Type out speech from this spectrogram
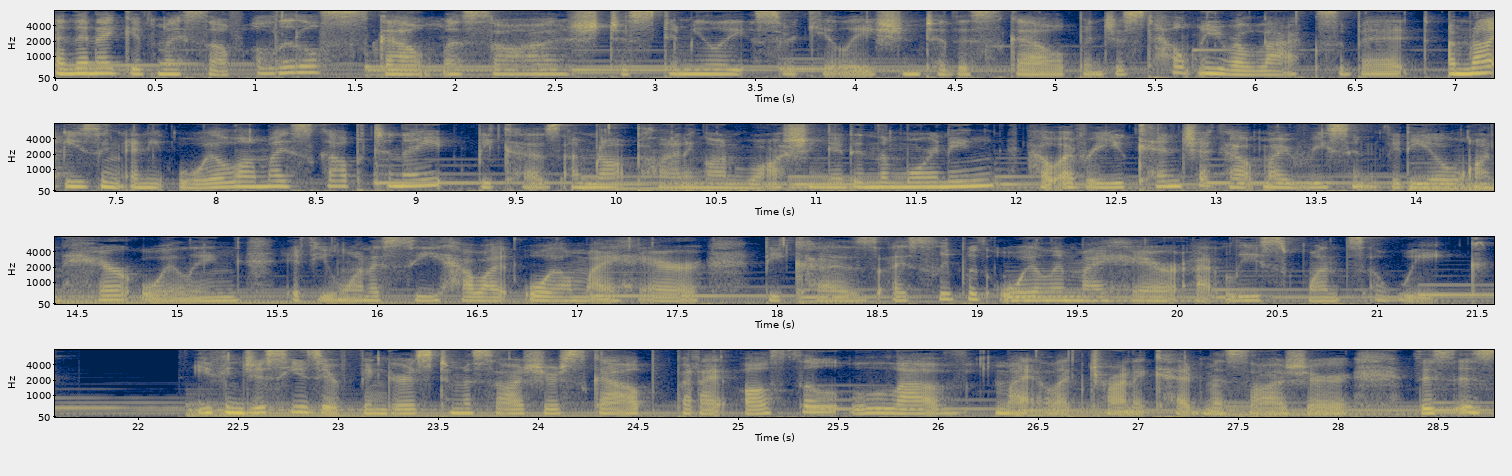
And then I give myself a little scalp massage to stimulate circulation to the scalp and just help me relax a bit. I'm not using any oil on my scalp tonight because I'm not planning on washing it in the morning. However, you can check out my recent video on hair oiling if you want to see how I oil my hair because I sleep with oil in my hair at least once a week. You can just use your fingers to massage your scalp, but I also love my electronic head massager. This is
